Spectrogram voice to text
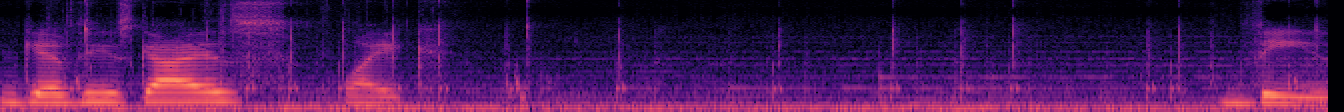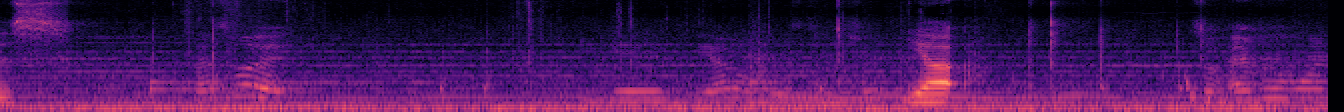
and give these guys like these. That's what you gave the other ones, didn't you? Yup. So everyone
